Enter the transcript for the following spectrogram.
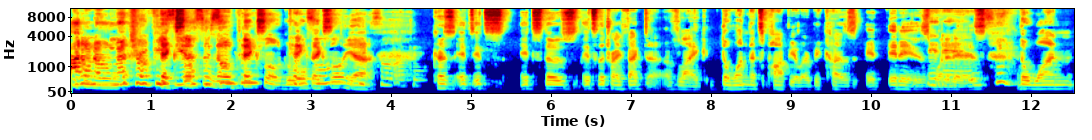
I don't know Metro PCS Pixel, or no something. Pixel, Google Pixel, yeah. Pixel, okay. because it's it's it's those it's the trifecta of like the one that's popular because it, it is what it is the one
